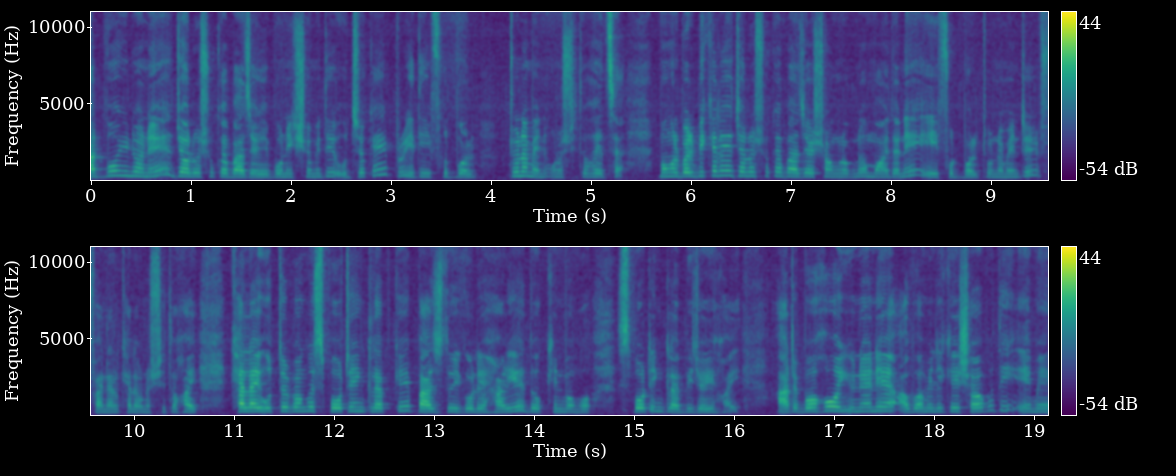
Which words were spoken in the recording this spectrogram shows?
আটবো ইউনিয়নে জলসুকা বাজারে বণিক সমিতির উদ্যোগে প্রীতি ফুটবল টুর্নামেন্ট অনুষ্ঠিত হয়েছে। মঙ্গলবার বিকেলে জলসুকা বাজার সংলগ্ন ময়দানে এই ফুটবল টুর্নামেন্টের ফাইনাল খেলা অনুষ্ঠিত হয়। খেলায় উত্তরবঙ্গ স্পোর্টিং ক্লাবকে পাঁচ দুই গোলে হারিয়ে দক্ষিণবঙ্গ স্পোর্টিং ক্লাব বিজয়ী হয়। আটবহ ইউনিয়নে আওয়ামী লীগের সভাপতি এম এ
